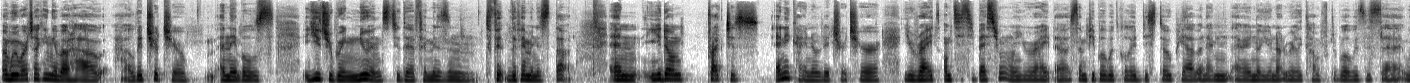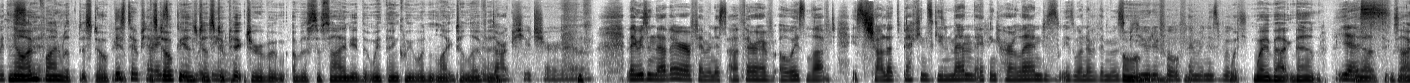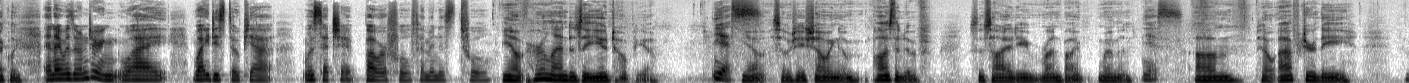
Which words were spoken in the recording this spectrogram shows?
And we were talking about how, how literature enables you to bring nuance to the feminism, to the feminist thought, and you don't practice any kind of literature. You write anticipation, or you write. Uh, some people would call it dystopia, but I'm, I know you're not really comfortable with this. Uh, with No, this, I'm uh, fine with dystopia. dystopia is Dystopia is with just a picture of a of a society that we think we wouldn't like to live A in. dark future. Yeah. there is another feminist author I've always loved. It's Charlotte Perkins Gilman. I think Herland is, is one of the most Oh, beautiful feminist Way, books. way back then. Yes. Yes, exactly. And I was wondering why why dystopia was such a powerful feminist tool. Yeah, Herland is a utopia. Yes. Yeah, so she's showing a positive society run by women. Yes. Um, so after the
